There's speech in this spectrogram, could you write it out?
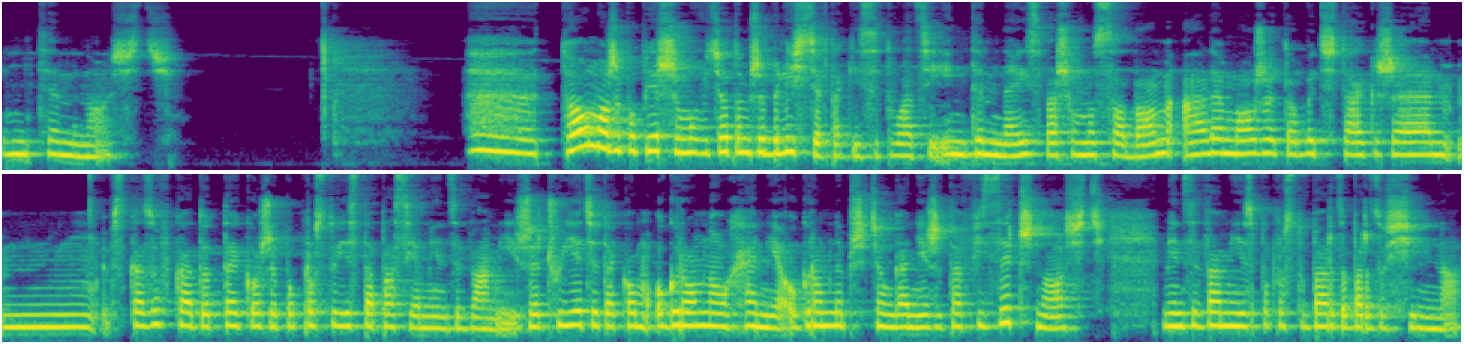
Intymność. To może po pierwsze mówić o tym, że byliście w takiej sytuacji intymnej z waszą osobą, ale może to być tak, że mm, wskazówka do tego, że po prostu jest ta pasja między wami, że czujecie taką ogromną chemię, ogromne przyciąganie, że ta fizyczność między wami jest po prostu bardzo, bardzo silna.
